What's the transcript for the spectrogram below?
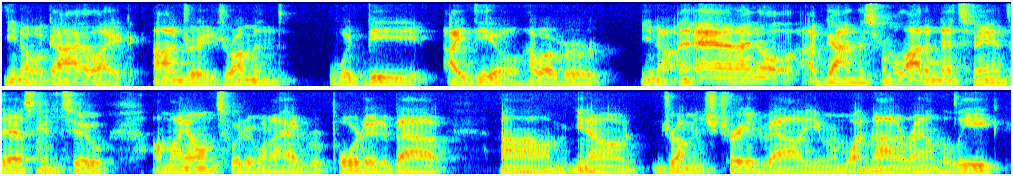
you know a guy like Andre Drummond would be ideal. However, you know, and, and, I know I've gotten this from a lot of Nets fans asking too on my own Twitter when I had reported about um, you know Drummond's trade value and whatnot around the league.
